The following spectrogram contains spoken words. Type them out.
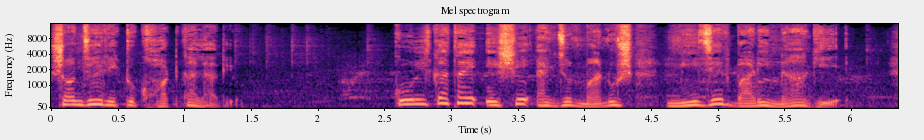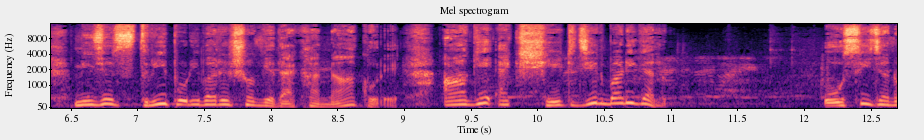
সঞ্জয়ের একটু খটকা লাগল। কলকাতায় এসে একজন মানুষ নিজের বাড়ি না গিয়ে নিজের স্ত্রী পরিবারের সঙ্গে দেখা না করে আগে এক শেঠজির বাড়ি গেল। ওসি যেন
